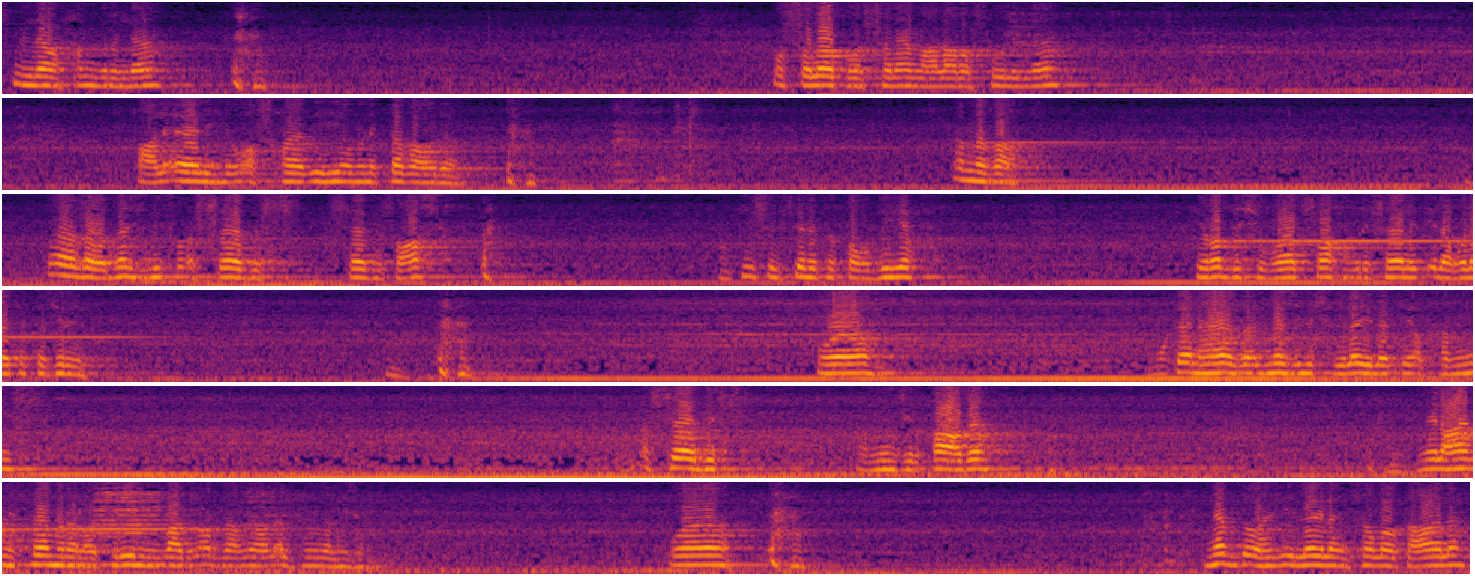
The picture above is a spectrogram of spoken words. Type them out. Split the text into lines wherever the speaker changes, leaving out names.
بسم الله والحمد لله. والصلاة والسلام على رسول الله. وعلى آله وأصحابه ومن اتبع ده. أما بعد. فهذا هو المجلس السادس السادس عشر. في سلسلة التوضيح. في رد شبهات صاحب رسالة إلى غلاة التجريح و وكان هذا المجلس في ليلة الخميس. السادس من ذي القعدة. من العام الثامن والعشرين من بعد الأربعمائة والألف من الهجرة. نبدأ هذه الليلة إن شاء الله تعالى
